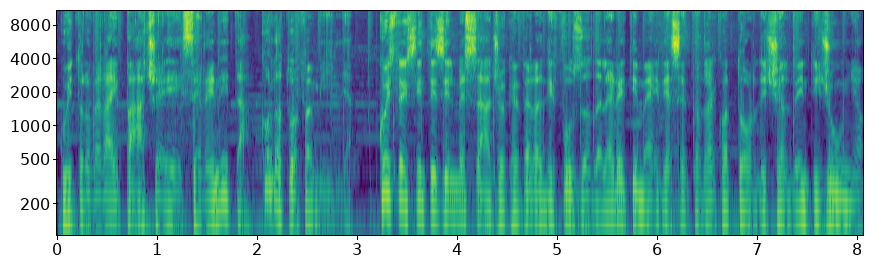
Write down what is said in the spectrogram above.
Qui troverai pace e serenità con la tua famiglia. Questo in sintesi il messaggio che verrà diffuso dalle reti Mediaset dal 14 al 20 giugno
